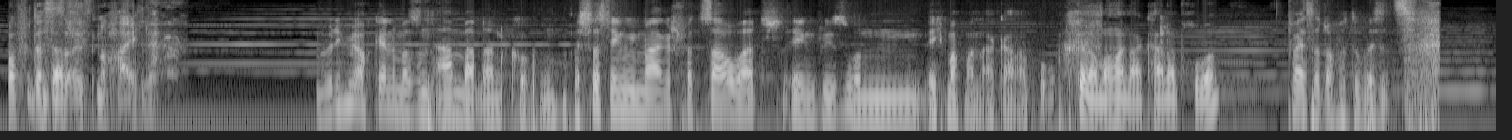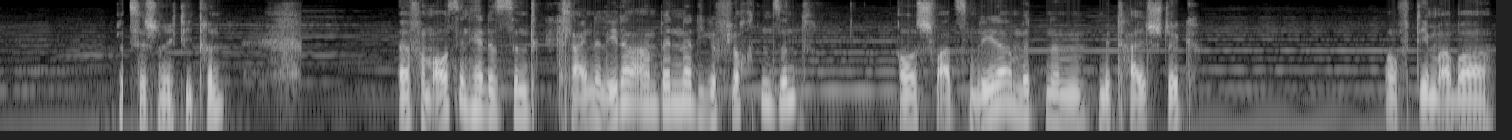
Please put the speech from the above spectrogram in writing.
Ich hoffe, das Das- ist alles noch heile. Würde ich mir auch gerne mal so ein Armband angucken. Ist das irgendwie magisch verzaubert? Irgendwie so ein. Ich mach mal eine Arcana-Probe. Genau, machen wir eine Arcana-Probe. Ich weiß ja doch, was du besitzt. Ist ja schon richtig drin. Äh, vom Aussehen her, das sind kleine Lederarmbänder, die geflochten sind. Aus schwarzem Leder mit einem Metallstück. Auf dem aber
